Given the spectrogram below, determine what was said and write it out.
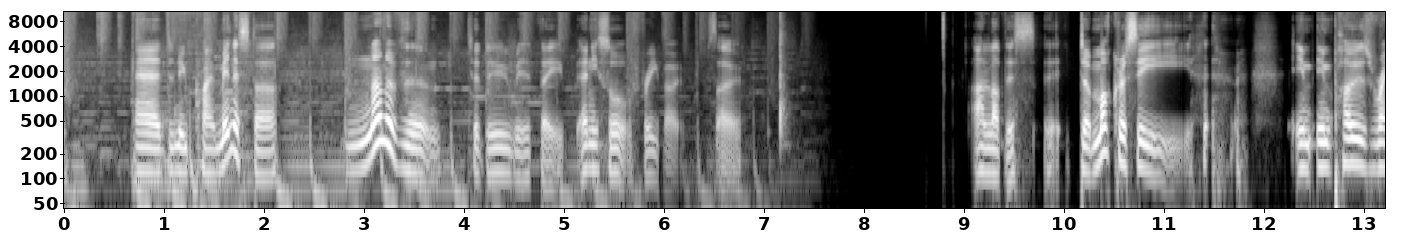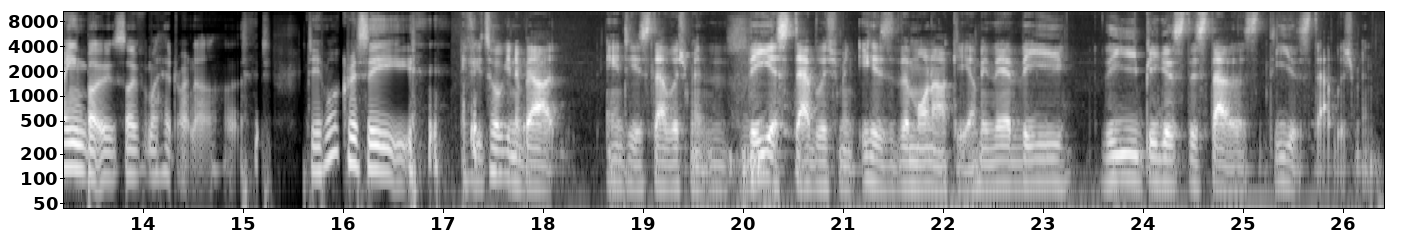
and a new prime minister. None of them to do with a, any sort of free vote. So I love this Uh, democracy. Im- impose rainbows over my head right now. democracy. If you're talking about anti-establishment, the establishment is the monarchy. I mean, they're the the biggest established the establishment.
